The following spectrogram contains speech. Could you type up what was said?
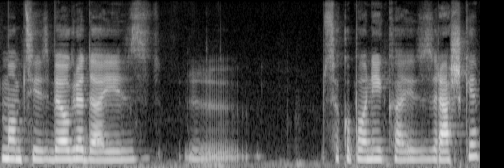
momci iz Beograda i iz e, sa Kopaonika iz Raške.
